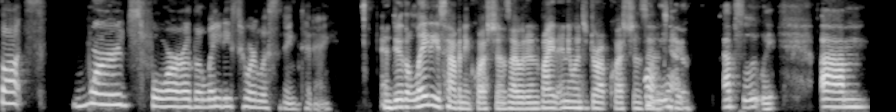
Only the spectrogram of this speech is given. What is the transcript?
thoughts, words for the ladies who are listening today? And do the ladies have any questions? I would invite anyone to drop questions oh, in yeah, too. Absolutely. Um,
